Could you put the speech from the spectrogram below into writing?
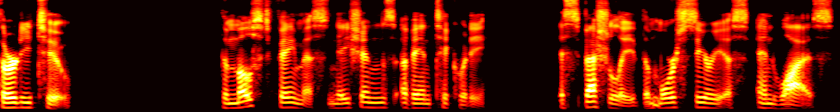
Thirty-two. The most famous nations of antiquity, especially the more serious and wise,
